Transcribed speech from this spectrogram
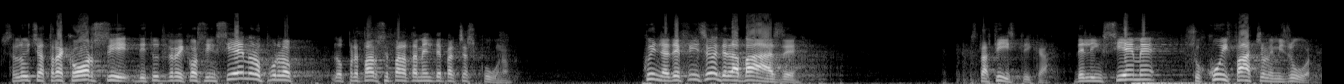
se lui ha tre corsi di tutti e tre i corsi insieme oppure lo, lo preparo separatamente per ciascuno. Quindi la definizione della base statistica, dell'insieme su cui faccio le misure.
